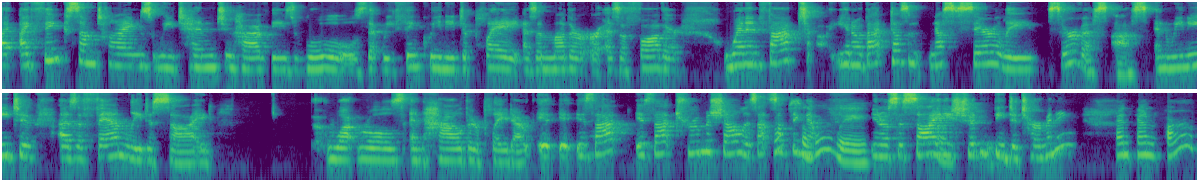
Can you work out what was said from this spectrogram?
I, I think sometimes we tend to have these roles that we think we need to play as a mother or as a father, when in fact, you know, that doesn't necessarily service us. And we need to, as a family, decide what roles and how they're played out. Is that is that true, Michelle? Is that something Absolutely. that you know society yeah. shouldn't be determining? And and our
